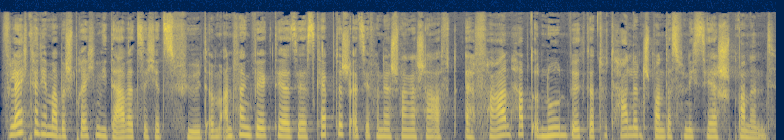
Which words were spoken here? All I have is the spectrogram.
vielleicht könnt ihr mal besprechen, wie David sich jetzt fühlt. Am Anfang wirkte er sehr skeptisch, als ihr von der Schwangerschaft erfahren habt und nun wirkt er total entspannt. Das finde ich sehr spannend.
